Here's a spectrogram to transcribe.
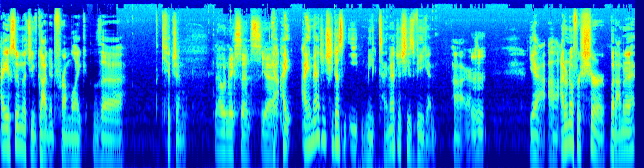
I assume that you've gotten it from like the, the kitchen. That would make sense. Yeah. Yeah, I I imagine she doesn't eat meat. I imagine she's vegan. Uh, Mhm. Yeah, uh, I don't know for sure, but I'm gonna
